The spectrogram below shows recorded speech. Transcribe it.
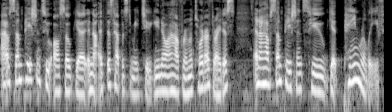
I have some patients who also get, and if this happens to me too, you know, I have rheumatoid arthritis, and I have some patients who get pain relief.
